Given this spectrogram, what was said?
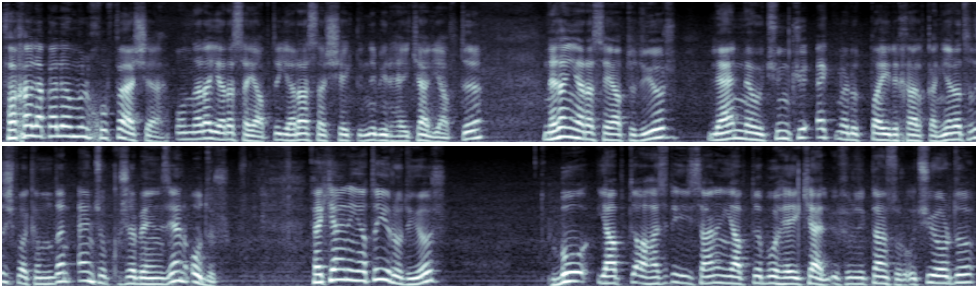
Fakalakalemul huffaşe. Onlara yarasa yaptı. Yarasa şeklinde bir heykel yaptı. Neden yarasa yaptı diyor? Lennehu çünkü ekmelut tayri halkan. Yaratılış bakımından en çok kuşa benzeyen odur. Fekâne yatıyru diyor. Bu yaptığı Hazreti İsa'nın yaptığı bu heykel üfürdükten sonra uçuyordu.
